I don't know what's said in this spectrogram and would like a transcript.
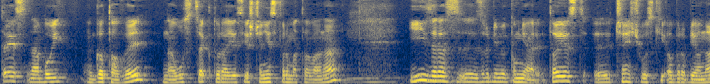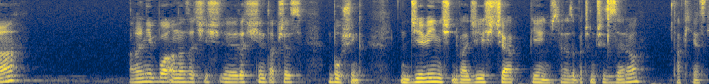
To jest nabój gotowy na łusce, która jest jeszcze niesformatowana. I zaraz y, zrobimy pomiary. To jest y, część łuski obrobiona, ale nie była ona y, zaciśnięta przez bushing. 9,25. Teraz zobaczymy, czy jest 0. Tak jest.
